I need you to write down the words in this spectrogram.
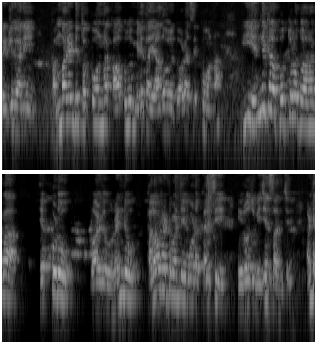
రెడ్లు కానీ కమ్మరెడ్డి తక్కువ ఉన్న కాపులు మిగతా యాదవుల గౌడాస్ ఎక్కువ ఉన్నా ఈ ఎన్నికల పొత్తుల ద్వారాగా ఎప్పుడు వాళ్ళు రెండు కలవనటువంటివి కూడా కలిసి ఈరోజు విజయం సాధించాయి. అంటే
